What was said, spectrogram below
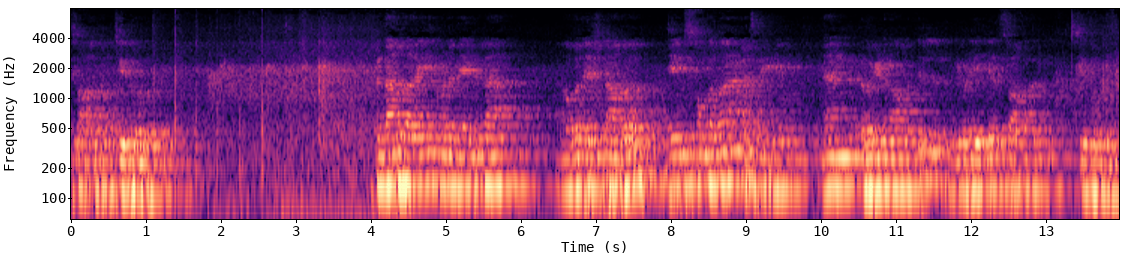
സ്വാഗതം ചെയ്തുകൊണ്ടു രണ്ടാമതായി നമ്മുടെ മേഖല ഉപദേഷ്ടാവ് ജെയിംസ് കൊമ്പത്താനം അച്ഛനെയും ഞാൻ രവിയുടെ നാമത്തിൽ ഇവിടേക്ക് സ്വാഗതം ചെയ്തുകൊണ്ടു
